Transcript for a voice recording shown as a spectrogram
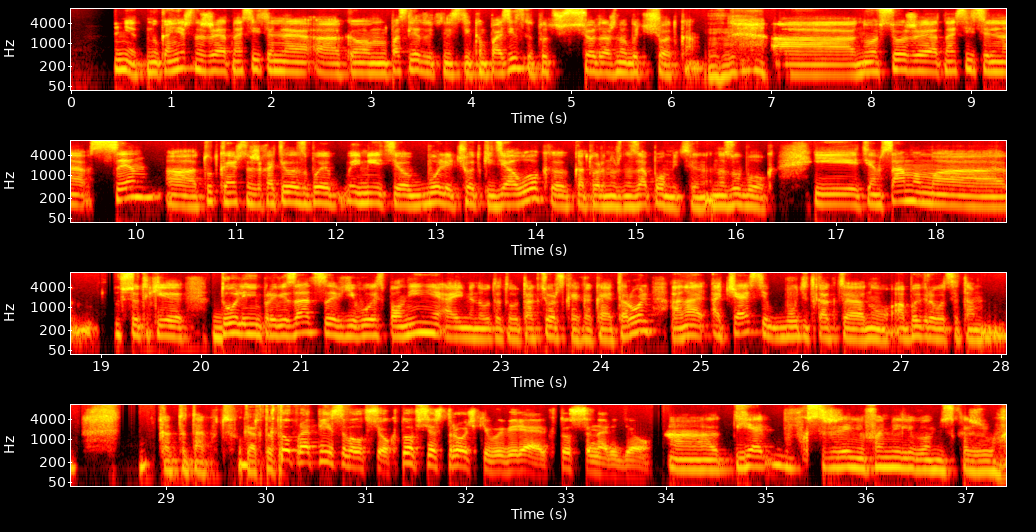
Нет, ну, конечно же, относительно а, последовательности композиции тут все должно быть четко. Угу. А, но все же относительно сцен, а, тут, конечно же, хотелось бы иметь более четкий диалог, который нужно запомнить на зубок. И тем самым а, все-таки доля импровизации в его исполнении, а именно вот эта вот актерская какая-то роль, она отчасти будет как-то ну, обыгрываться там как-то так вот. Как-то кто прописывал все? Кто все строчки выверяет? Кто сценарий делал? А, я, к сожалению, фамилию вам не скажу.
